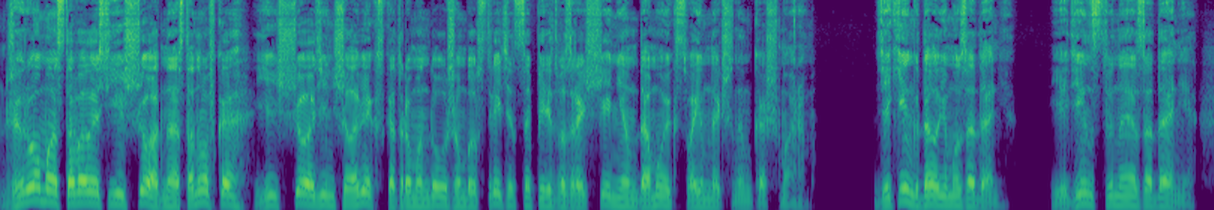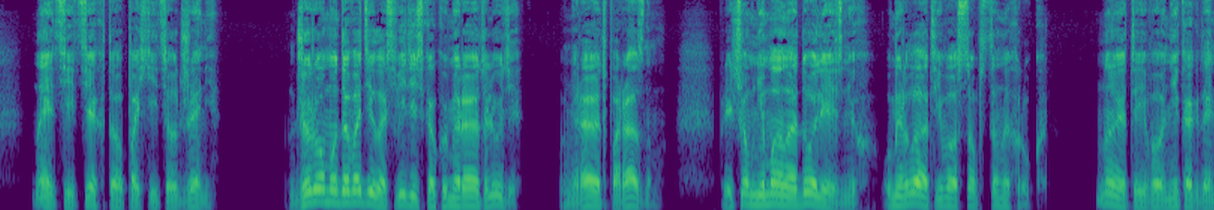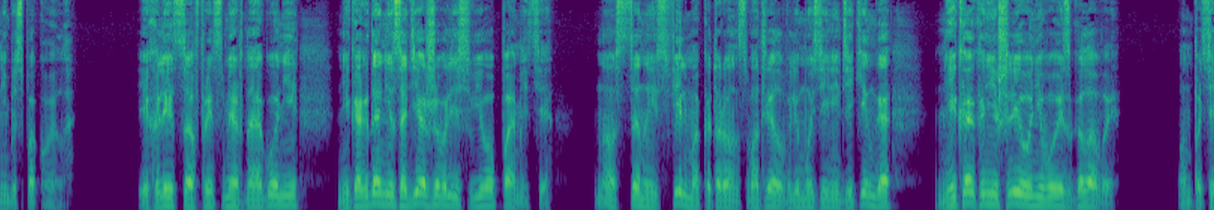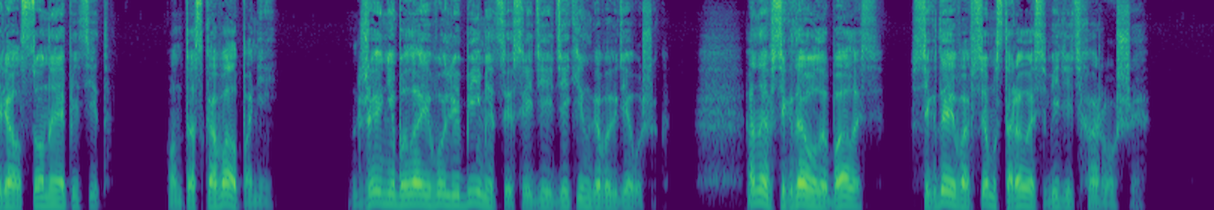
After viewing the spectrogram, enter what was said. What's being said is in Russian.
Джерому оставалась еще одна остановка, еще один человек, с которым он должен был встретиться перед возвращением домой к своим ночным кошмарам. Дикинг дал ему задание. Единственное задание — найти тех, кто похитил Дженни. Джерому доводилось видеть, как умирают люди. Умирают по-разному. Причем немалая доля из них умерла от его собственных рук. Но это его никогда не беспокоило. Их лица в предсмертной агонии никогда не задерживались в его памяти, но сцены из фильма, который он смотрел в лимузине Дикинга, никак не шли у него из головы. Он потерял сон и аппетит. Он тосковал по ней. Дженни была его любимицей среди дикинговых девушек. Она всегда улыбалась, всегда и во всем старалась видеть хорошее.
